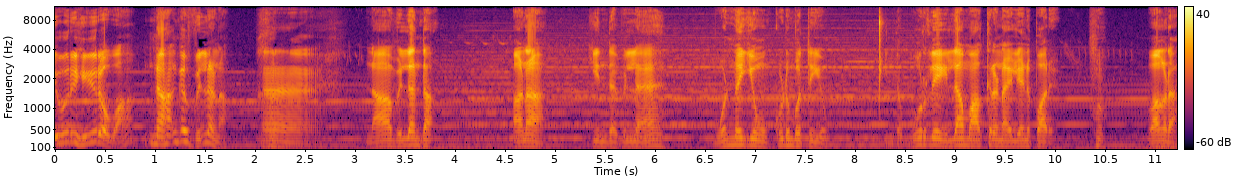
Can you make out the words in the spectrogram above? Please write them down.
இவரு ஹீரோவா நாங்க வில்லனா நான் வில்லன் தான். ஆனா இந்த வில்லன் உன்னையும் உன் குடும்பத்தையும் இந்த ஊர்லயே இல்லாம ஆக்குறனா இல்லையான்னு பாரு. வாங்கடா.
